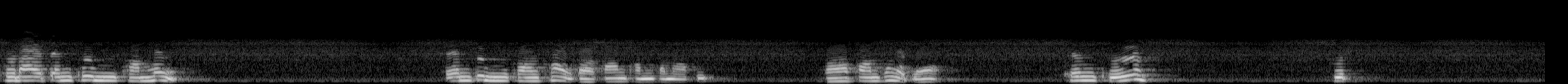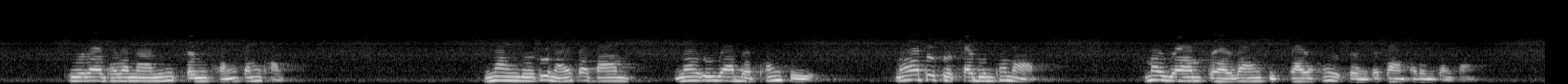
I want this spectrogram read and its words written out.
ผู้ใดเป็นผู้มีความมุ่งเป็นผู้มีความใช่ต่อการทำสมาธิต่อความสงบแล้ว พึงถือจิตคือเราภาวนานี้เป็นของสำคัญนั่งอยู่ที่ไหนก็ตามในอุยาบททั้งสี่แม้ที่สุดไปบินธมาศไม่ยอมปล่อยวางจิตใจให้ตรงไปตามอารมณ์ต่าง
